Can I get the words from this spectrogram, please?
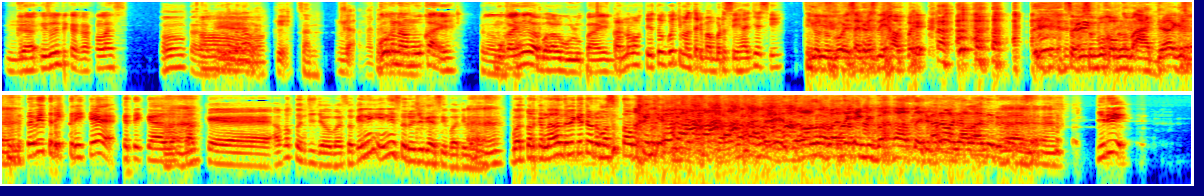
Enggak, itu di kakak kelas. Oh, kenal. Oh, Lo kenal nggak? oke. San. Enggak, enggak. Gue kenal muka ya. Kenal Mukanya nggak bakal gue lupain. Karena waktu itu gue cuma terima bersih aja sih. Tinggal Iya. tunggu SMS di HP. Subuh-subuh kok belum ada gitu. Tapi trik-triknya ketika lo pakai apa kunci jawaban masuk ini ini seru juga sih buat dibahas. Buat perkenalan tapi kita udah masuk topik ya. Terlalu banyak yang dibahas ya di Karena banyak perkenalan. dibahas. Jadi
